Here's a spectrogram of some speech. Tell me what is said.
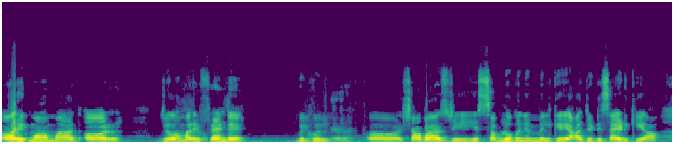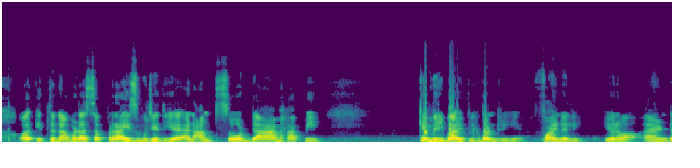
और एक मोहम्मद और जो हमारे फ्रेंड है बिल्कुल आ, शाहबाज जी ये सब लोगों ने मिल के आज डिसाइड किया और इतना बड़ा सरप्राइज़ मुझे दिया and I am so damn happy कि मेरी बायोपिक बन रही है फाइनली यू नो एंड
